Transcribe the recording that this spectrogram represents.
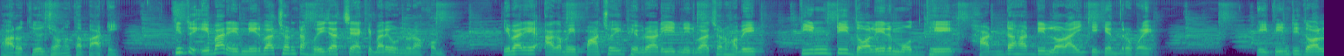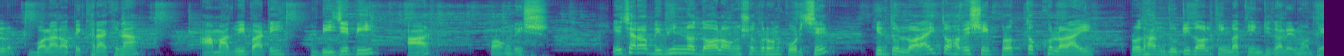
ভারতীয় জনতা পার্টি। কিন্তু এবারের নির্বাচনটা হয়ে যাচ্ছে একেবারে অন্যরকম। এবারে আগামী পাঁচই ফেব্রুয়ারি নির্বাচন হবে তিনটি দলের মধ্যে হাড্ডাহাড্ডি লড়াইকে কেন্দ্র করে। এই তিনটি দল বলার অপেক্ষা রাখে না। আম আদমি পার্টি, বিজেপি আর কংগ্রেস। এছাড়াও বিভিন্ন দল অংশগ্রহণ করছে, কিন্তু লড়াই তো হবে সেই প্রত্যক্ষ লড়াই প্রধান দুটি দল কিংবা তিনটি দলের মধ্যে।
